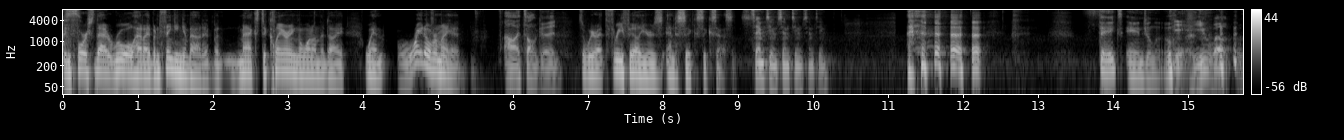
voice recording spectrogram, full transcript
enforced that rule had I been thinking about it, but Max declaring a one on the die went right over my head. Oh, it's all good. So we're at three failures and six successes. Same team, same team, same team. Thanks, Angelo. Yeah, you're welcome.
